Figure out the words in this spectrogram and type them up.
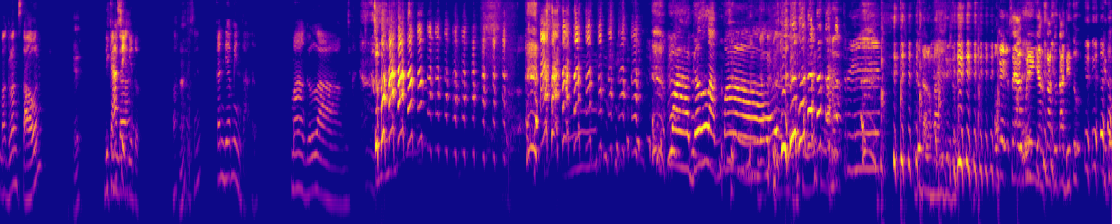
Magelang setahun. Oke. Dikasih Pindah. gitu. Hah? Hah? Maksudnya? Kan dia minta. Magelang. Magelang, ma. Trin. itu dalam banget sih itu. Oke, saya akui yang satu tadi tuh itu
